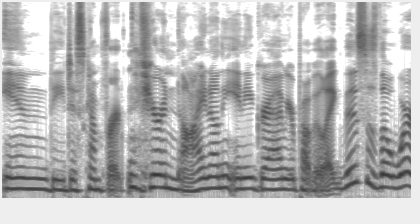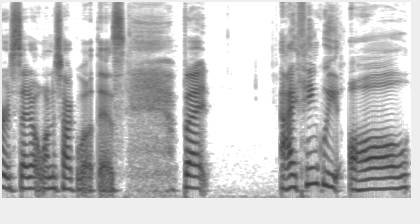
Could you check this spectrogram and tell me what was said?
in the discomfort. If you're a nine on the Enneagram, you're probably like, this is the worst. I don't want to talk about this. But I think we all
